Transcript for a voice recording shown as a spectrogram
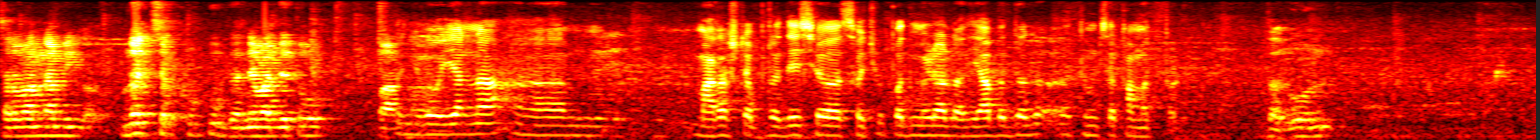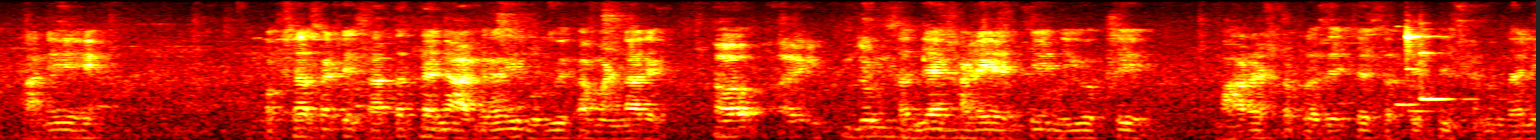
सर्वांना मी पुनश्च खूप खूप धन्यवाद देतो. यांना महाराष्ट्र प्रदेश सचिवपद मिळालं याबद्दल तुमचं कामात पडलं. तरुण आणि पक्षासाठी सातत्याने आग्रही भूमिका मांडणारे संजय खाडे यांची नियुक्ती महाराष्ट्र प्रदेशचे सरचिटणीस म्हणून झाली.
